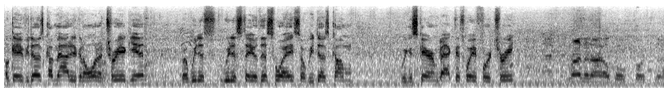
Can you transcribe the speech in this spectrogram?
Okay, if he does come out, he's gonna want a tree again, but we just we just stay this way. So if he does come, we can scare him back this way for a tree. Ron and I will go towards the,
